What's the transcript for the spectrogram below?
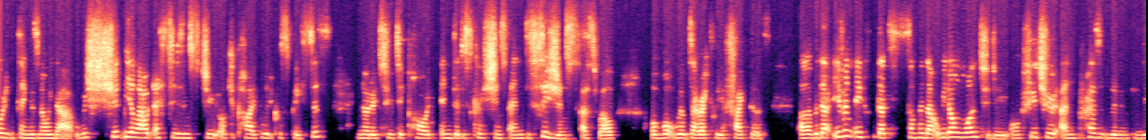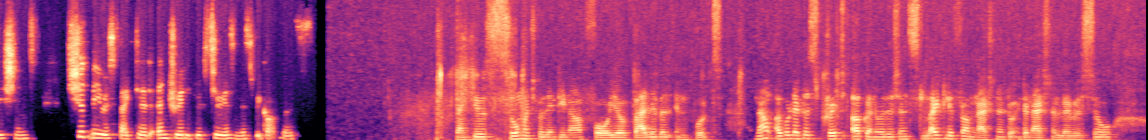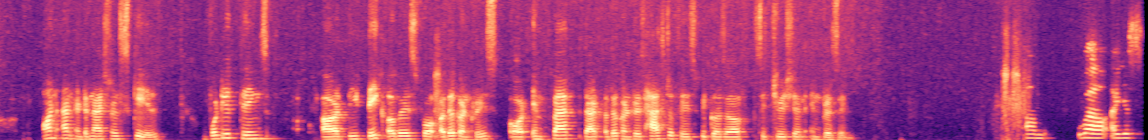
important thing is knowing that we should be allowed as citizens to occupy political spaces in order to take part in the discussions and decisions as well of what will directly affect us uh, but that even if that's something that we don't want to do, our future and present living conditions should be respected and treated with seriousness regardless. Thank you so much, Valentina, for your valuable inputs. Now, I would like to stretch our conversation slightly from national to international level. So, on an international scale, what do you think are the takeaways for other countries or impact that other countries has to face because of situation in Brazil? Um, well, I just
